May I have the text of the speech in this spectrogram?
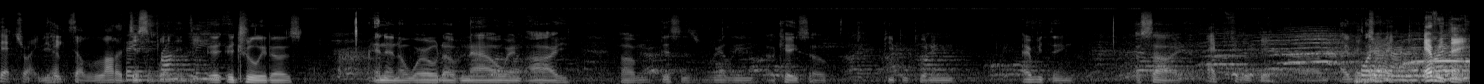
That's right. Yeah. Takes a lot of Face discipline indeed. It, it truly does. And in a world of now and I, um, this is really a case of people putting everything aside. Absolutely. Um, I've, That's right. turn to the Everything.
